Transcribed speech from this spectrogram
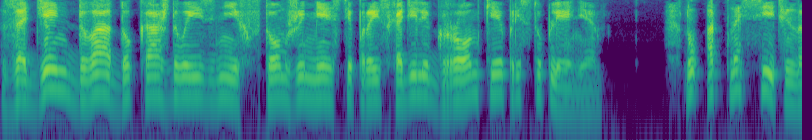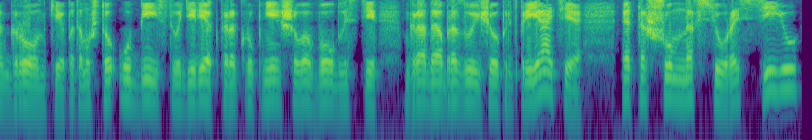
За день-два до каждого из них в том же месте происходили громкие преступления. Ну, относительно громкие, потому что убийство директора крупнейшего в области градообразующего предприятия — это шум на всю Россию,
